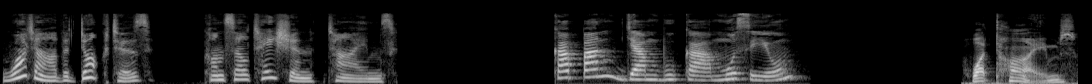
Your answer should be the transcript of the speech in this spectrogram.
What are the doctor's consultation times? Kapan jam buka museum? What times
